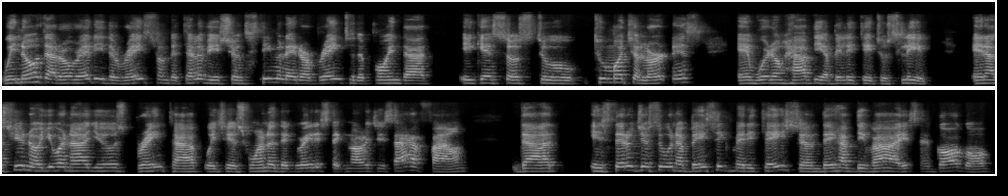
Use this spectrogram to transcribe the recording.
We know that already the rays from the television stimulate our brain to the point that it gets us to too much alertness and we don't have the ability to sleep. And as you know, you and I use BrainTap, which is one of the greatest technologies I have found that instead of just doing a basic meditation, they have devised a goggle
